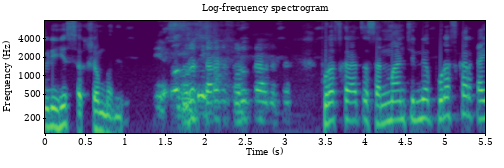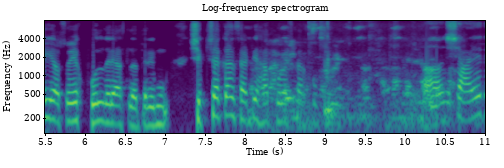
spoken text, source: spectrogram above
पिढी ही सक्षम बनेल. पुरस्काराचं स्वरूप काय होतं सर पुरस्काराचं सन्मान चिन्ह पुरस्कार काही असो एक फुल जरी असलं तरी शिक्षकांसाठी हा पुरस्कार खूप शाळेत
